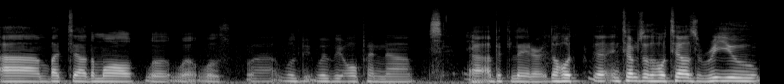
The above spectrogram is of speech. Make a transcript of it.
Um, but uh, the mall will will will, uh, will be will be open uh, uh, a bit later. The hot uh, in terms of the hotels, Riu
